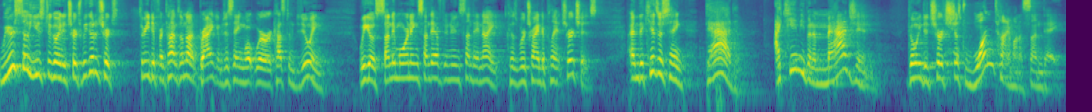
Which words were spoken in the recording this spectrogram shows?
We're so used to going to church. We go to church three different times. I'm not bragging, I'm just saying what we're accustomed to doing. We go Sunday morning, Sunday afternoon, Sunday night because we're trying to plant churches. And the kids are saying, Dad, I can't even imagine going to church just one time on a Sunday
